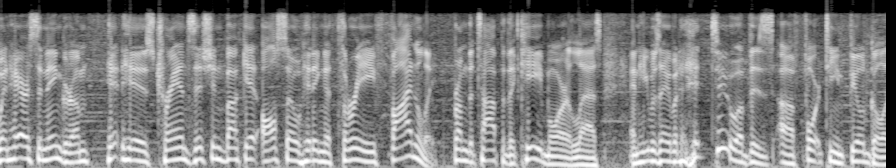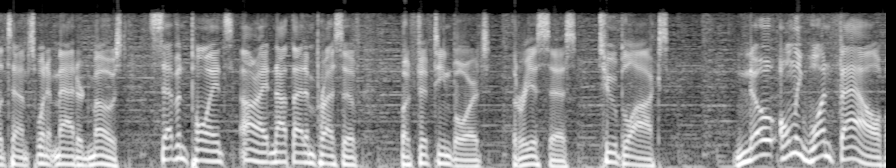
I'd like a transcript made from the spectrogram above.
when Harrison Ingram hit his transition bucket, also hitting a three finally from the top of the key, more or less. And he was able to hit two of his uh, 14 field goal attempts when it mattered most. Seven points. All right, not that impressive, but 15 boards, three assists, two blocks. No, only one foul,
